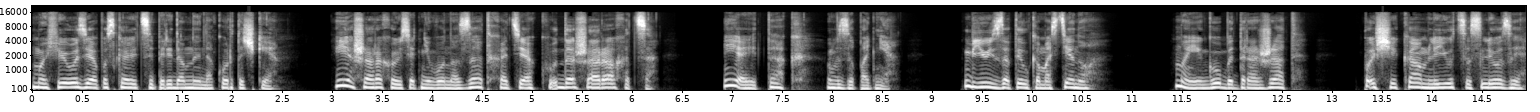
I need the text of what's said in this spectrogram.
Мафиози опускается передо мной на корточки. Я шарахаюсь от него назад, хотя куда шарахаться? Я и так в западне. Бьюсь затылком о стену. Мои губы дрожат, по щекам льются слезы,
